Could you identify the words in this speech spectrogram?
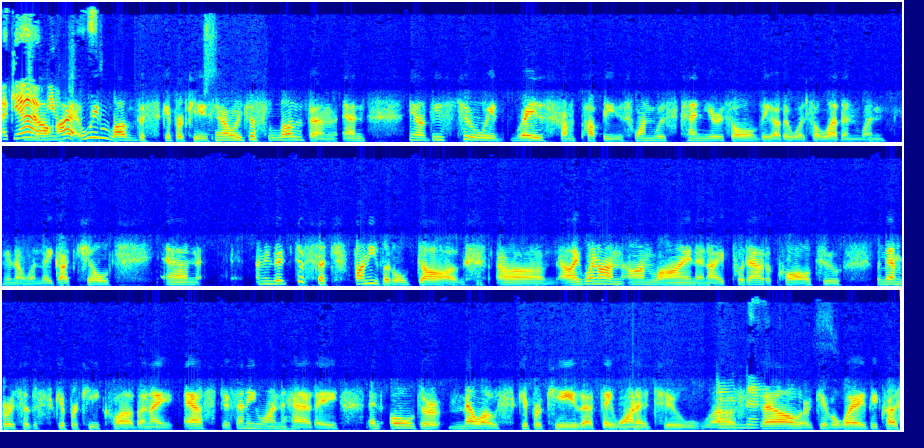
again. No, You- I we love the Schipperkes. You know, we just love them. And you know, these two we raised from puppies. One was ten years old, the other was eleven when you know when they got killed. And I mean, they're just such funny little dogs. Uh, I went on online and I put out a call to the members of the Schipperke Club, and I asked if anyone had a an older, mellow Schipperke that they wanted to uh, Oh, no. sell or give away because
